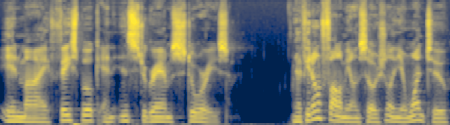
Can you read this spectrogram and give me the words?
in my Facebook and Instagram stories. Now, if you don't follow me on social and you want to,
